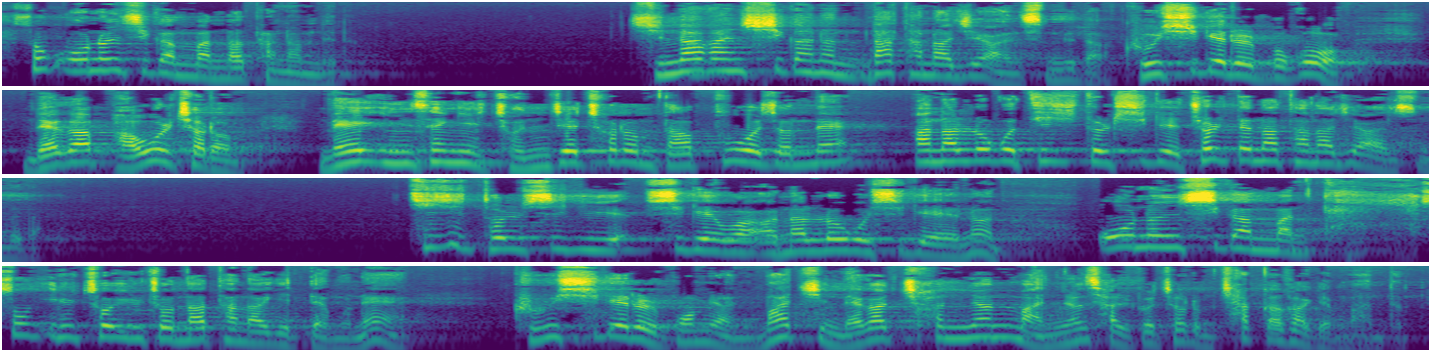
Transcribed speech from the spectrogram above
계속 오는 시간만 나타납니다. 지나간 시간은 나타나지 않습니다. 그 시계를 보고 내가 바울처럼 내 인생이 전제처럼 다 부어졌네? 아날로그 디지털 시계에 절대 나타나지 않습니다. 디지털 시기, 시계와 아날로그 시계에는 오는 시간만 계속 1초 1초 나타나기 때문에 그 시계를 보면 마치 내가 천년 만년 살 것처럼 착각하게 만듭니다.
